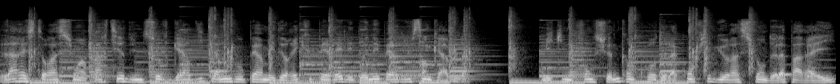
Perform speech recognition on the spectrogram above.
La restauration à partir d'une sauvegarde iCloud vous permet de récupérer les données perdues sans câble, mais qui ne fonctionnent qu'en cours de la configuration de l'appareil,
